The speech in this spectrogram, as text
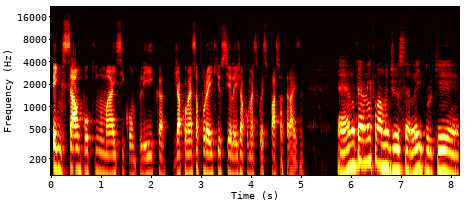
pensar um pouquinho mais se complica. Já começa por aí que o CLA já começa com esse passo atrás, né? É, eu não quero nem falar muito de UCLA, porque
